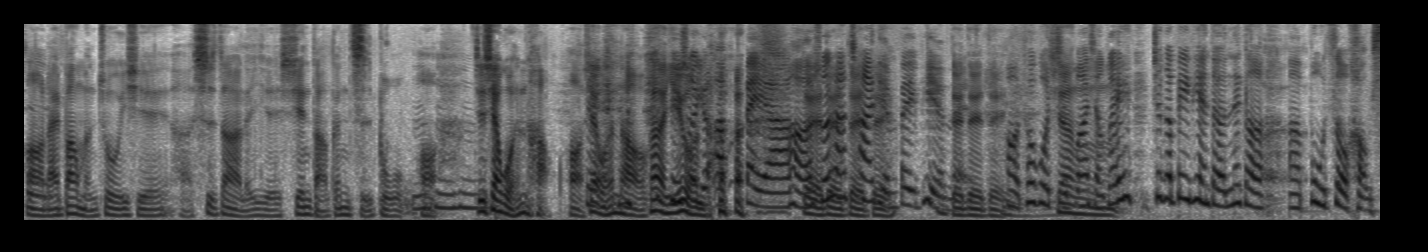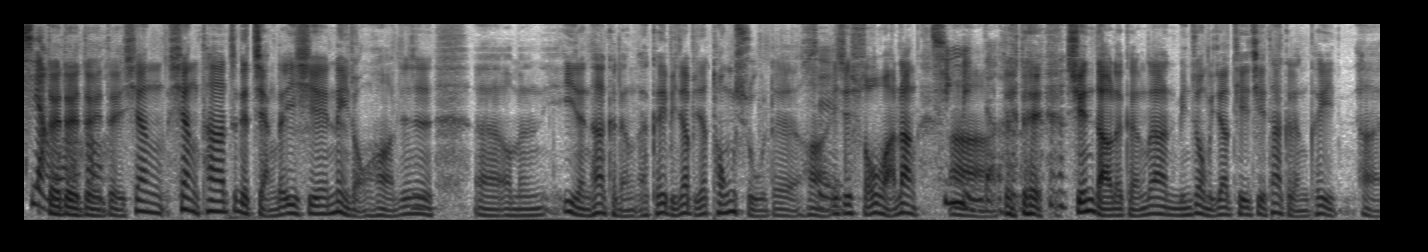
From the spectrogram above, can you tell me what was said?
啊，来帮我们做一些啊识诈的一些宣导跟直播哦，其实效果很好哦，效果很好。我看也有有阿贝啊 哈，说他差一点被骗，对对对，哦，透过直播想说，哎，这个被骗的那个呃步骤好像，对对对对，像像他这个讲的一些内容哈，就是呃我们艺人他可能可以比较比较通俗的哈一些手法让啊，对对，宣导的可能让民众比较贴切，他可能可以呃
